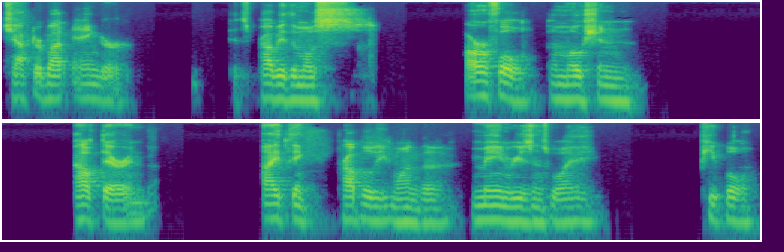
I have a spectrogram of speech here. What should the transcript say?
Chapter about anger. It's probably the most powerful emotion out there. And I think probably one of the main reasons why people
